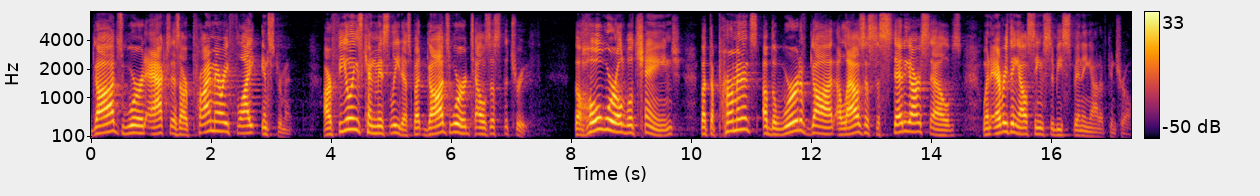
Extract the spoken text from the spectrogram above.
God's Word acts as our primary flight instrument. Our feelings can mislead us, but God's Word tells us the truth. The whole world will change, but the permanence of the Word of God allows us to steady ourselves when everything else seems to be spinning out of control.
